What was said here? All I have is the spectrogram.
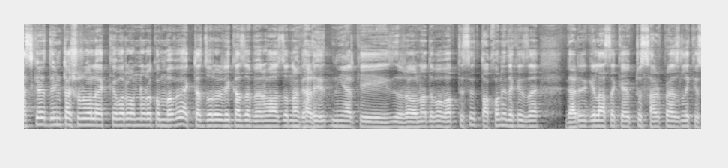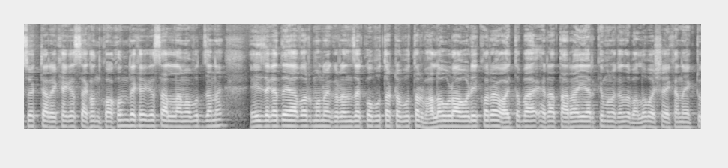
আজকের দিনটা শুরু হলো একেবারে অন্যরকমভাবে। একটা জরুরি কাজে বের হওয়ার জন্য গাড়ি নিয়ে আর কি রওনা দেবো ভাবতেছি। তখনই দেখি যে গাড়ির গ্লাসে কেউ একটু সারপ্রাইজলি কিছু একটা রেখে গেছে। এখন কখন রেখে গেছে আল্লাহ মাহবুদ জানে। এই জায়গাতে আবার মনে করেন যে কবুতর টবুতর ভালো উড়াউড়ি করে হয়তো বা এরা তারাই আর কি মনে করেন যে ভালোবাসে, এখানে একটু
